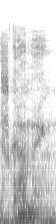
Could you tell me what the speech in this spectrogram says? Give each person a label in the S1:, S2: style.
S1: is coming.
